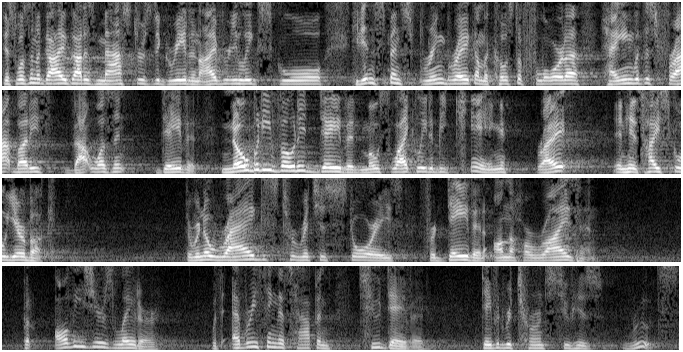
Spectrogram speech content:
This wasn't a guy who got his master's degree at an Ivy League school. He didn't spend spring break on the coast of Florida hanging with his frat buddies. That wasn't David. Nobody voted David most likely to be king, right, in his high school yearbook. There were no rags to riches stories for David on the horizon. But all these years later, with everything that's happened to David, David returns to his roots.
